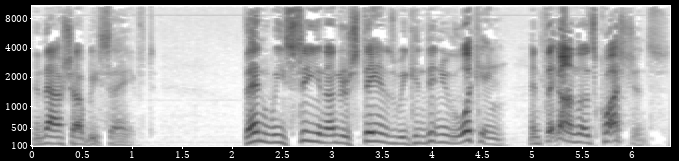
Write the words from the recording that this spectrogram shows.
and thou shalt be saved. Then we see and understand as we continue looking and think on those questions.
